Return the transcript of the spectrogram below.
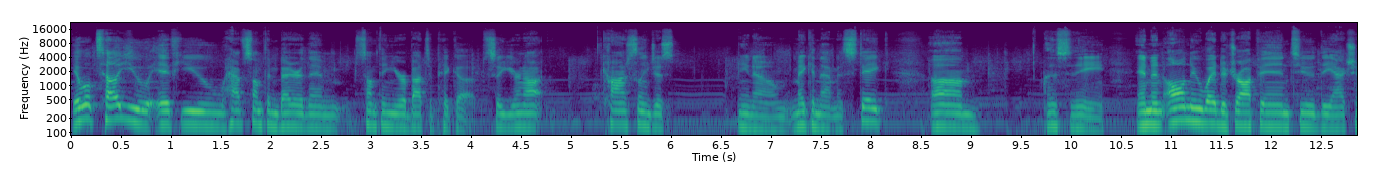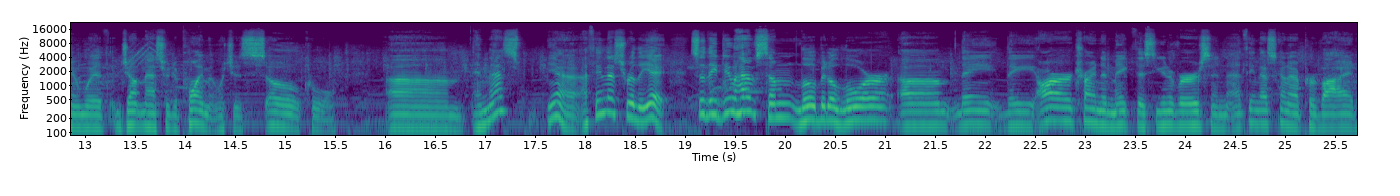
It will tell you if you have something better than something you're about to pick up, so you're not constantly just, you know, making that mistake. Um, let's see. And an all new way to drop into the action with Jump Master deployment, which is so cool. Um, and that's yeah, I think that's really it. So they do have some little bit of lore. Um, they they are trying to make this universe, and I think that's going to provide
